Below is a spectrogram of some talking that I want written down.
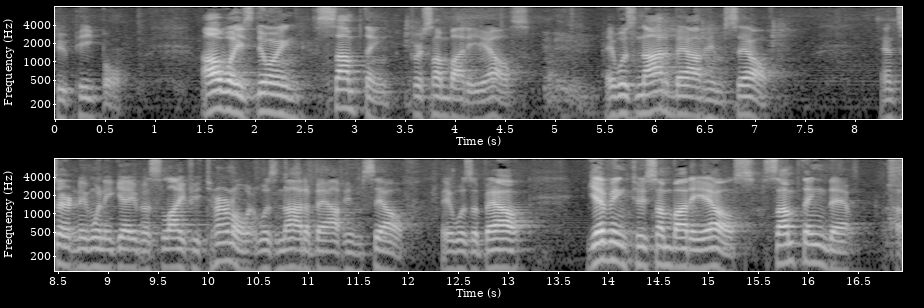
to people, always doing something for somebody else. It was not about himself. And certainly when he gave us life eternal, it was not about himself. It was about giving to somebody else, something that uh,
